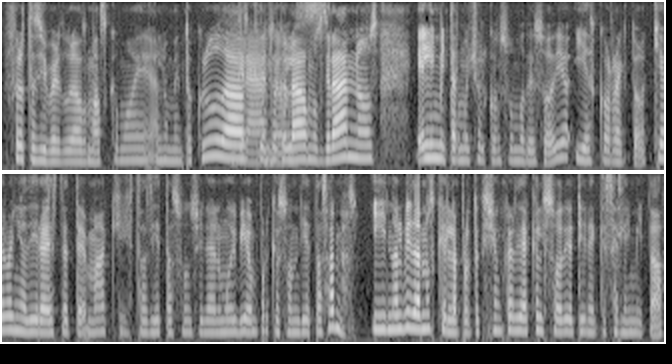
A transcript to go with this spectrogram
frutas y verduras más como al momento crudas, que lo que hablábamos, granos, el limitar mucho el consumo de sodio, y es correcto. Quiero añadir a este tema que estas dietas funcionan muy bien porque son dietas sanas. Y no olvidarnos que la protección cardíaca el sodio tiene que ser limitado.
